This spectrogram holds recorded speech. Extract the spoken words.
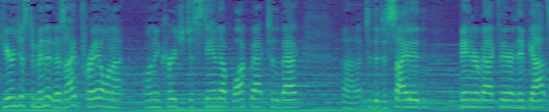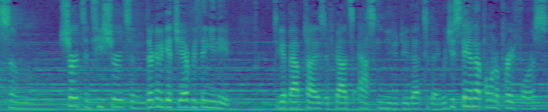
here in just a minute, as I pray, I want to I encourage you just stand up, walk back to the back, uh, to the decided banner back there, and they've got some shirts and t-shirts, and they're going to get you everything you need to get baptized if God's asking you to do that today. Would you stand up? I want to pray for us.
